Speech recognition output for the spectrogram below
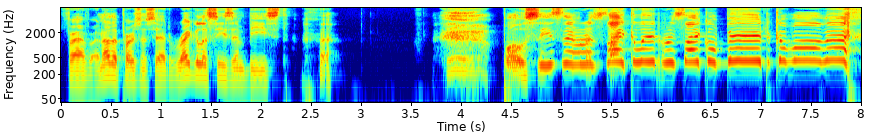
forever. Another person said, regular season beast. Postseason recycling, recycle bin. Come on, man.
